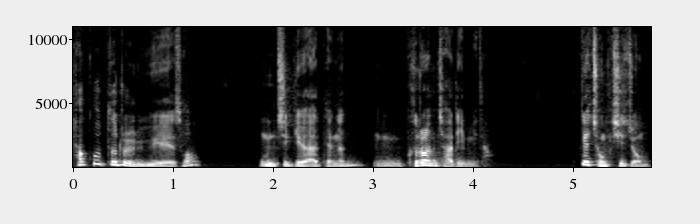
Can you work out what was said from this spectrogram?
학우들을 위해서 움직여야 되는 음, 그런 자리입니다. 그게 정치죠.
